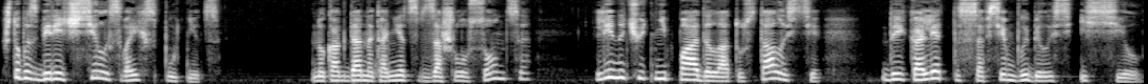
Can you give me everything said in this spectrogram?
чтобы сберечь силы своих спутниц. Но когда, наконец, взошло солнце, Лина чуть не падала от усталости, да и Калетта совсем выбилась из сил.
